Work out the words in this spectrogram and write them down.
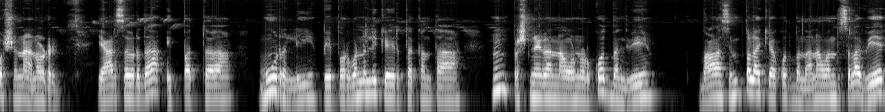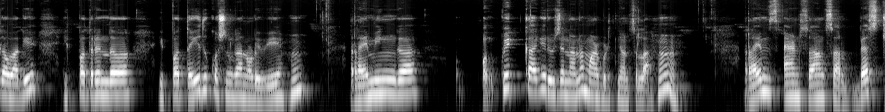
ಕ್ವಶನ್ನ ನೋಡ್ರಿ. ಎರಡು ಸಾವಿರದ ಇಪ್ಪತ್ತ ಮೂರಲ್ಲಿ ಪೇಪರ್ ಒನ್ನಲ್ಲಿ ಕೇಳಿರ್ತಕ್ಕಂಥ ಹ್ಞೂ ಪ್ರಶ್ನೆಗಳನ್ನ ನಾವು ನೋಡ್ಕೋತ ಬಂದ್ವಿ. ಭಾಳ ಸಿಂಪಲಾಗಿ ಕೇಳ್ಕೊತ ಬಂದಾನ ಒಂದು ಸಲ ವೇಗವಾಗಿ ಇಪ್ಪತ್ತರಿಂದ ಇಪ್ಪತ್ತೈದು ಕ್ವಶನ್ಗಳನ್ನ ನೋಡಿವಿ ಹ್ಞೂ ರೈಮಿಂಗ ಕ್ವಿಕ್ಕಾಗಿ ರಿವಿಷನನ್ನು ಮಾಡಿಬಿಡ್ತೀನಿ ಒಂದು ಸಲ ಹ್ಞೂ rhymes and songs are best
